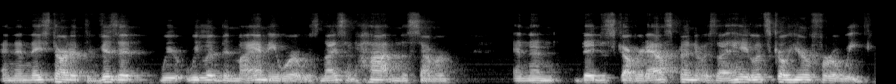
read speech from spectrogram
And then they started to visit. We, we lived in Miami where it was nice and hot in the summer. And then they discovered Aspen. It was like, hey, let's go here for a week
